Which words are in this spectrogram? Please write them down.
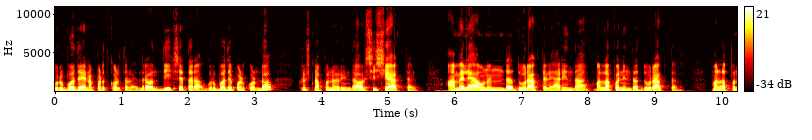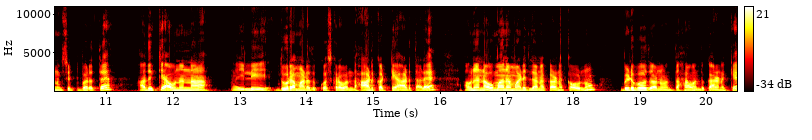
ಗುರುಬೋಧೆಯನ್ನು ಪಡೆದುಕೊಳ್ತಾಳೆ. ಅಂದರೆ ಒಂದು ದೀಕ್ಷೆ ಥರ, ಗುರುಬೋಧೆ ಪಡ್ಕೊಂಡು ಕೃಷ್ಣಪ್ಪನವರಿಂದ ಅವ್ರ ಶಿಷ್ಯ ಆಗ್ತಾಳೆ. ಆಮೇಲೆ ಅವನಿಂದ ದೂರ ಆಗ್ತಾಳೆ. ಯಾರಿಂದ? ಮಲ್ಲಪ್ಪನಿಂದ ದೂರ ಆಗ್ತಾಳೆ. ಮಲ್ಲಪ್ಪನಿಗೆ ಸಿಟ್ಟು ಬರುತ್ತೆ. ಅದಕ್ಕೆ ಅವನನ್ನು ಇಲ್ಲಿ ದೂರ ಮಾಡೋದಕ್ಕೋಸ್ಕರ ಒಂದು ಹಾಡು ಕಟ್ಟಿ ಆಡ್ತಾಳೆ ಅವನನ್ನು ಅವಮಾನ ಮಾಡಿದ್ಲು ಅನ್ನೋ ಕಾರಣಕ್ಕೆ ಅವನು ಬಿಡ್ಬೋದು ಅನ್ನುವಂತಹ ಒಂದು ಕಾರಣಕ್ಕೆ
